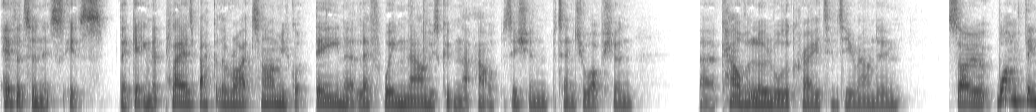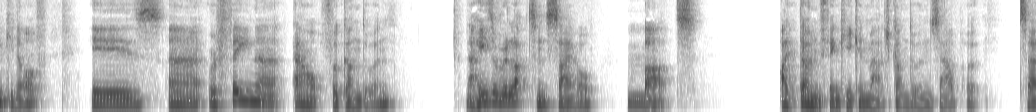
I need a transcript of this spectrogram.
Everton, it's it's they're getting their players back at the right time. You've got Digne at left wing now, who's given that out of position potential option. Uh, Calvert Lewin, all the creativity around him. So what I'm thinking of is uh, Raphinha out for Gundogan. Now he's a reluctant sale, Mm. but I don't think he can match Gundogan's output. So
